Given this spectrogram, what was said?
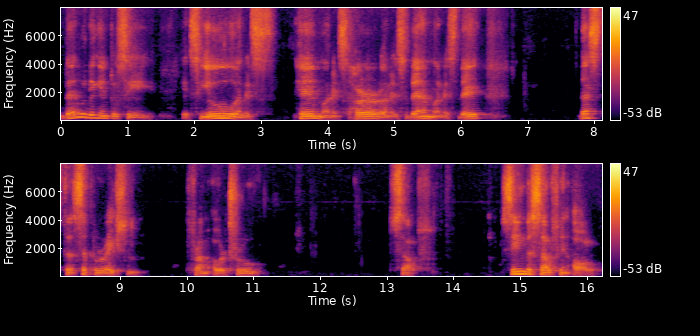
then we begin to see it's you and it's him and it's her and it's them and it's they. That's the separation from our true self. Seeing the self in all.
